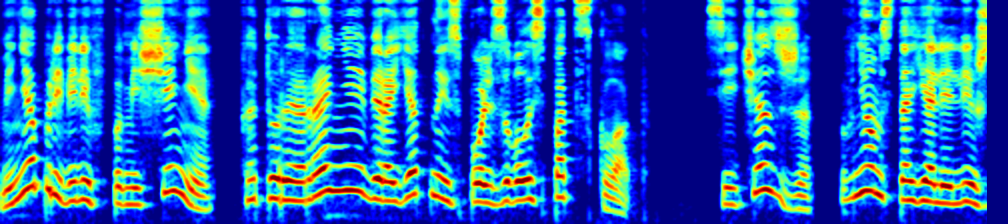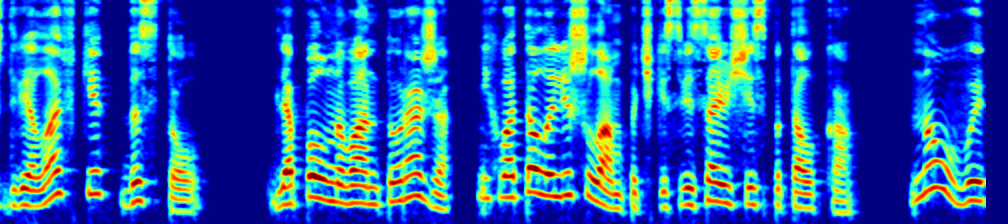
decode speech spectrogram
Меня привели в помещение, которое ранее, вероятно, использовалось под склад. Сейчас же в нем стояли лишь две лавки да стол. Для полного антуража не хватало лишь лампочки, свисающей с потолка. Но, увы,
